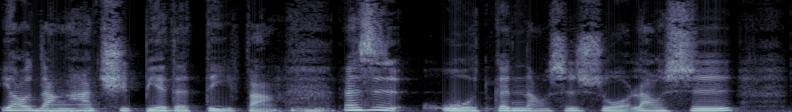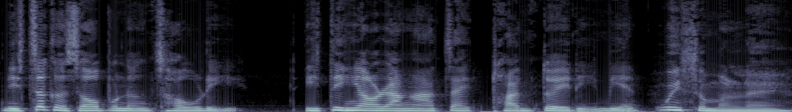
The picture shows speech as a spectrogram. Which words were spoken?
要让他去别的地方。但是我跟老师说，老师，你这个时候不能抽离。一定要让他在团队里面，为什么嘞？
